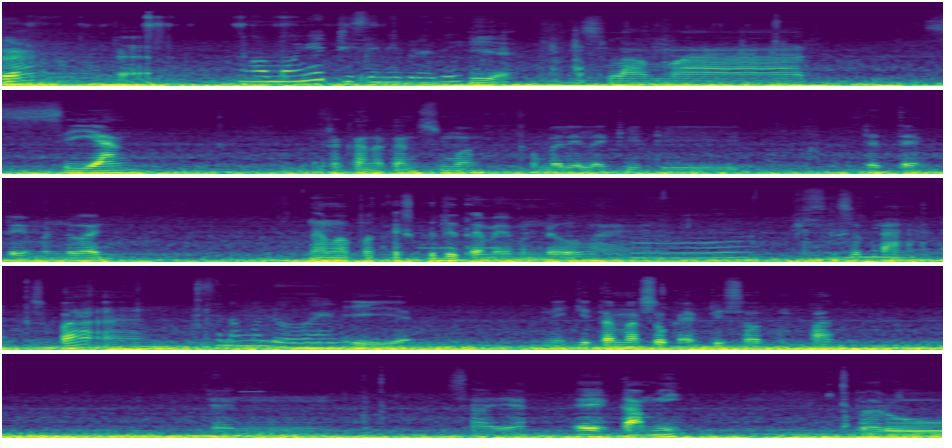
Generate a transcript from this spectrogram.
udah udah Ngomongnya di sini berarti. iya. Selamat siang rekan-rekan semua. Kembali lagi di The Tempe Mendoan. Nama podcastku The Tempe Mendoan. Oh, bisa kesukaan kesukaan Senang mendoan. iya. Ini kita masuk episode 4 dan saya eh kami baru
